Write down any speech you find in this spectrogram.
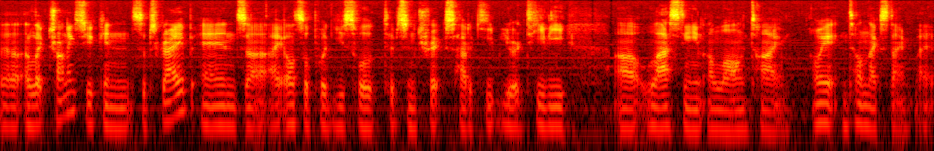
uh, electronics you can subscribe and uh, I also put useful tips and tricks how to keep your TV uh, lasting a long time. Okay, until next time. Bye.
